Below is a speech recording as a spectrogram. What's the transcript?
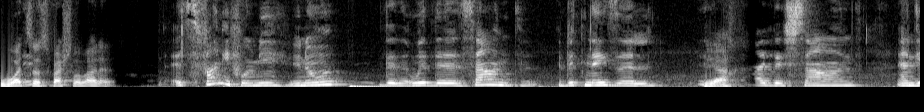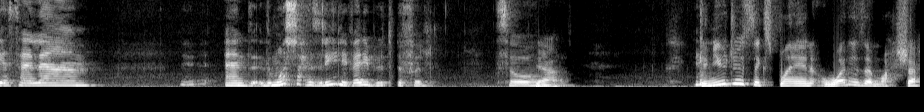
What's so special about it? It's funny for me, you know, the, with the sound a bit nasal, Yeah. childish sound, and Ya Salam. And the Moshah is really very beautiful. So, Yeah. Can you just explain what is a muwashah?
